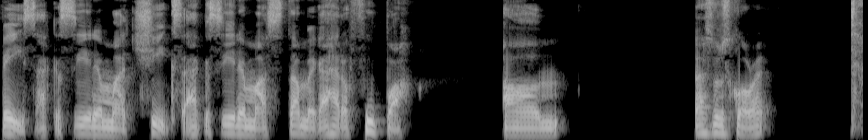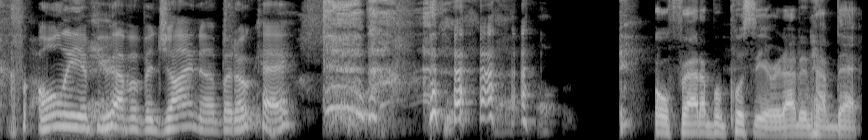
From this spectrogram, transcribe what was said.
face. I can see it in my cheeks. I can see it in my stomach. I had a fupa. Um, that's what it's called, right? Only if you have a vagina, but okay. Oh, fat upper pussy area. I didn't have that.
